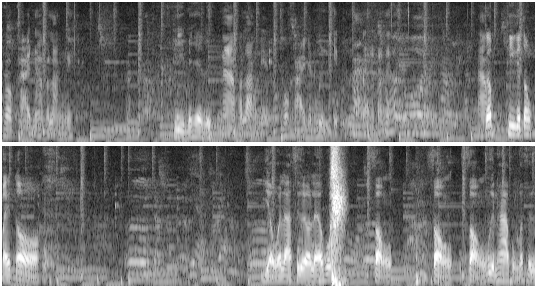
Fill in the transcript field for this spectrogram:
ชอบขายหน้าฝรั่งไงพี่ไม่ใช่หรือ หน้าฝรั่งเนี่ยเขาขายกันหมื่นเจ็ดหมื่นแปดนั่นแหละเอาก็พี่ก็ต้องไปต่อ เดี๋ยวเวลาซื้อเราแล้วพวกสองสองสองหมื่นห้าผมก็ซื้อ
